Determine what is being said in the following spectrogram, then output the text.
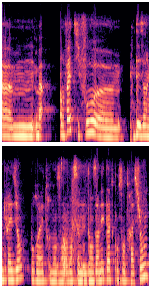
Euh, bah en fait, il faut euh, des ingrédients pour être dans un, dans un, état de concentration.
